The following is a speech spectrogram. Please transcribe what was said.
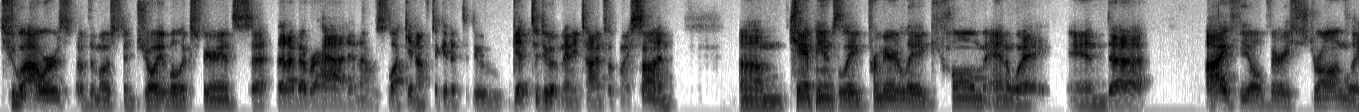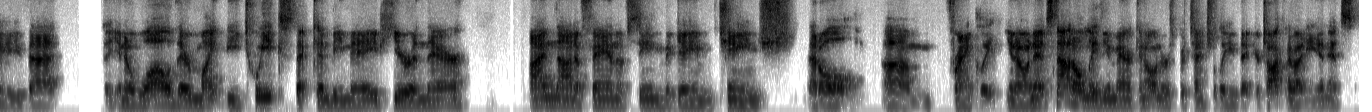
two hours of the most enjoyable experience that, that, I've ever had. And I was lucky enough to get it to do, get to do it many times with my son. Um, Champions League, Premier League, home and away. And uh, I feel very strongly that, you know, while there might be tweaks that can be made here and there, I'm not a fan of seeing the game change at all, um, frankly. You know, and it's not only the American owners potentially that you're talking about, Ian. It's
